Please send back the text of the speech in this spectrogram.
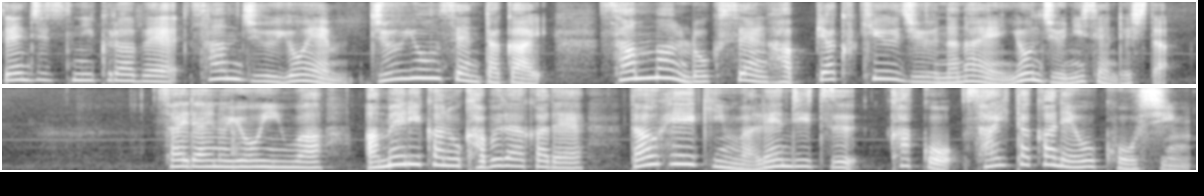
前日に比べ34円14銭高い36,897円42銭でした。最大の要因はアメリカの株高でダウ平均は連日過去最高値を更新。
